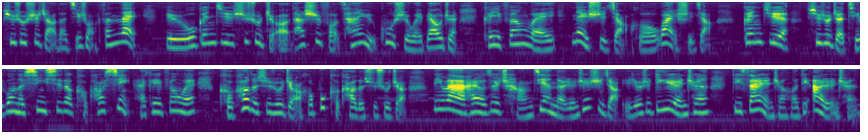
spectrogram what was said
叙述视角的几种分类，比如根据叙述者他是否参与故事为标准，可以分为内视角和外视角。根据叙述者提供的信息的可靠性，还可以分为可靠的叙述者和不可靠的叙述者。另外，还有最常见的人称视角，也就是第一人称、第三人称和第二人称。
